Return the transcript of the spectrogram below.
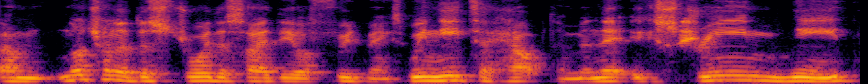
I'm not trying to destroy this idea of food banks. We need to help them in that extreme need.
